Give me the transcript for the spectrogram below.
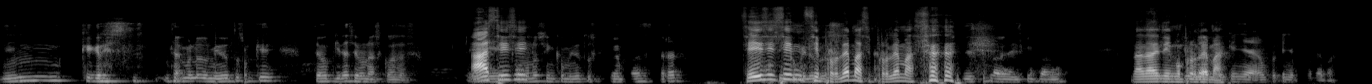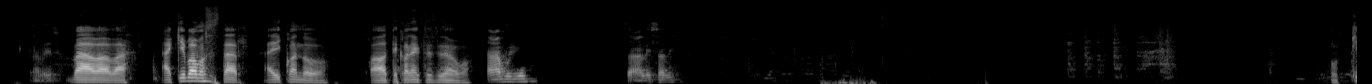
mm, ¿qué crees? Dame unos minutos porque tengo que ir a hacer unas cosas. Ah, sí, sí. Unos cinco minutos que me puedas esperar. Sí, sí, sí, sin problemas, sin problemas. discúlpame, discúlpame. No, no hay ningún problema. un pequeño problema. A ver. Va, va, va. Aquí vamos a estar, ahí cuando, cuando te conectes de nuevo. Ah, muy bien. Sale, sale. Ok.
